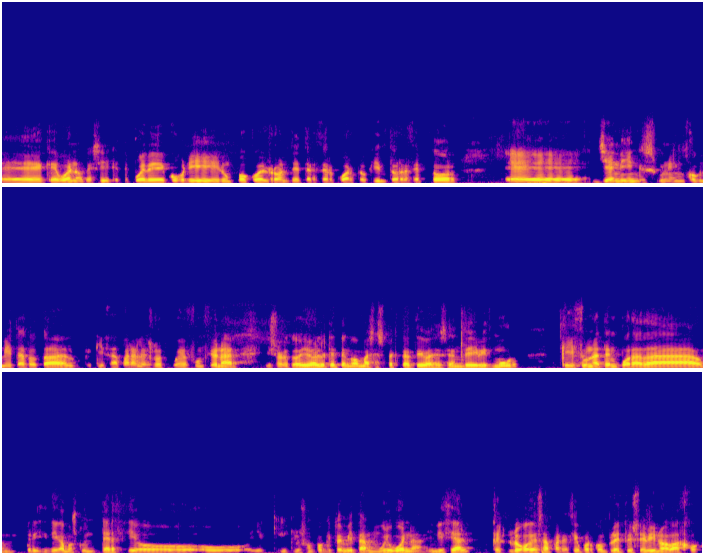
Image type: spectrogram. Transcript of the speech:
eh, que bueno, que sí, que te puede cubrir un poco el rol de tercer, cuarto, quinto receptor. Eh, Jennings, una incógnita total, que quizá para el slot puede funcionar. Y sobre todo yo el que tengo más expectativas es en David Moore, que hizo una temporada, digamos que un tercio o, incluso un poquito de mitad muy buena inicial, que luego desapareció por completo y se vino abajo,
